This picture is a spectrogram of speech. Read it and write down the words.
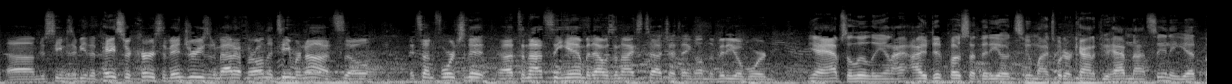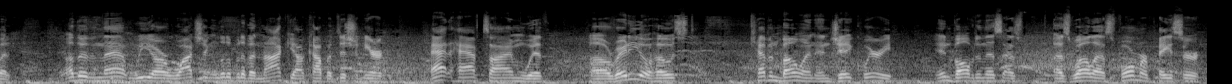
Um, just seems to be the Pacer curse of injuries, no matter if they're on the team or not. So it's unfortunate uh, to not see him, but that was a nice touch, I think, on the video board. Yeah, absolutely. And I, I, did post that video to my Twitter account if you have not seen it yet. But other than that, we are watching a little bit of a knockout competition here at halftime with uh, radio host Kevin Bowen and Jake Query involved in this as as well as former Pacer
